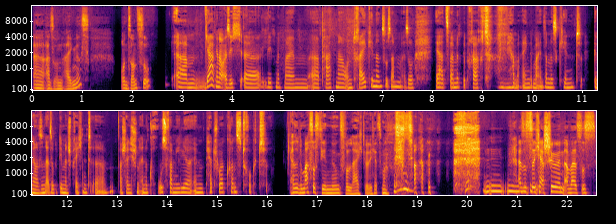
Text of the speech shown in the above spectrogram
äh, also ein eigenes. Und sonst so? Ähm, ja, genau. Also ich äh, lebe mit meinem äh, Partner und drei Kindern zusammen. Also er hat zwei mitgebracht. Wir haben ein gemeinsames Kind. Genau, sind also dementsprechend äh, wahrscheinlich schon eine Großfamilie im Patchwork-Konstrukt. Also du machst es dir nirgendwo leicht, würde ich jetzt mal sagen. also es ist sicher schön, aber es ist,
